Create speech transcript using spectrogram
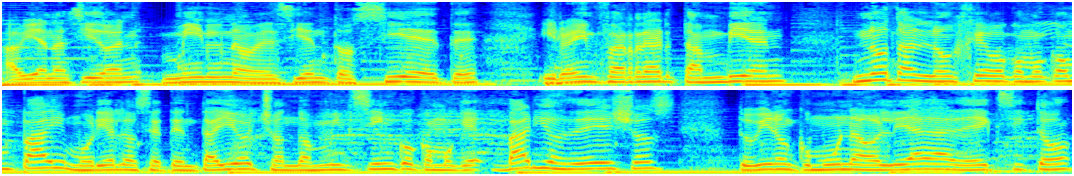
había nacido en 1907, Ibrahim Ferrer también, no tan longevo como Compay, murió a los 78 en 2005, como que varios de ellos tuvieron como una oleada de éxito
